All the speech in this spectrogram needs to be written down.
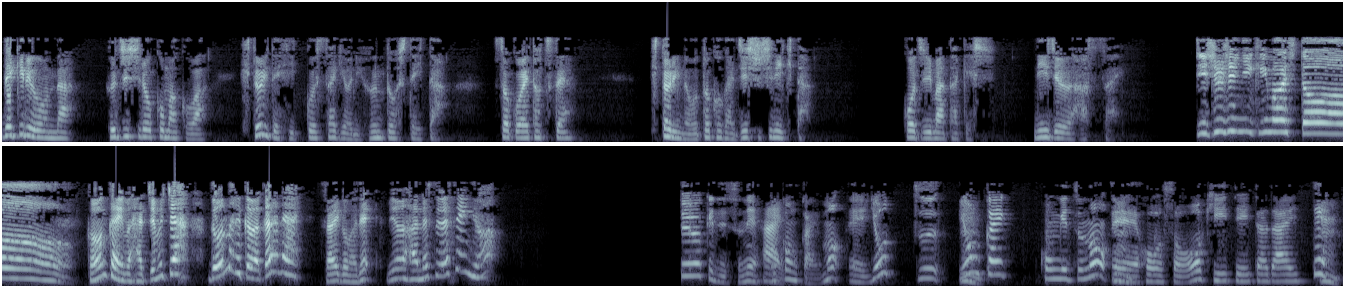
できる女、藤代駒子は一人で引っ越し作業に奮闘していた。そこへ突然、一人の男が自首しに来た。小島武史、28歳。自首しに来ました。今回ははちゃめちゃ、どうなるかわからない。最後まで目を離せませんよ。というわけでですね、はい今回も、えー4つ、うん4回今月の、えーうん放送を聞いていただいて、うん。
